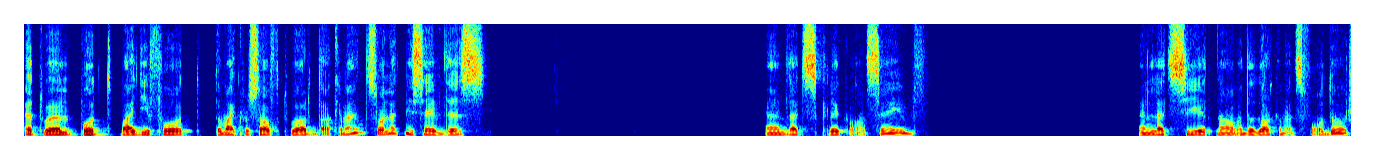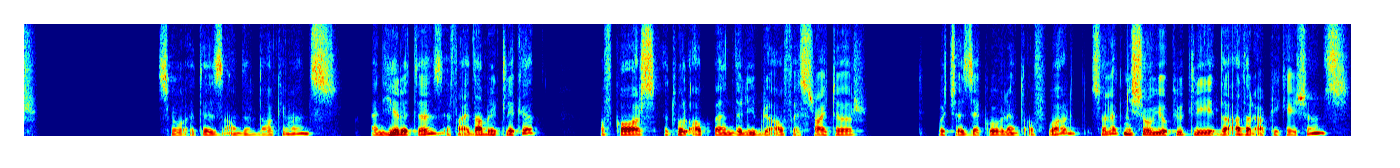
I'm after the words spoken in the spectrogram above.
it will put by default the Microsoft Word document. So let me save this and let's click on save. And let's see it now in the documents folder. So it is under documents. And here it is. If I double click it of course it will open the LibreOffice writer which is the equivalent of Word. So let me show you quickly the other applications.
